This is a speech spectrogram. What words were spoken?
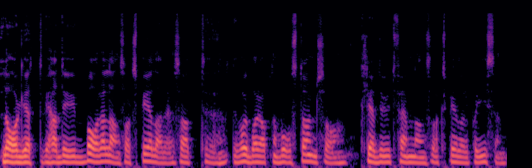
laget, vi hade ju bara landslagsspelare så att eh, det var ju bara att öppna båsdörren så klev det ut fem landslagsspelare på isen.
